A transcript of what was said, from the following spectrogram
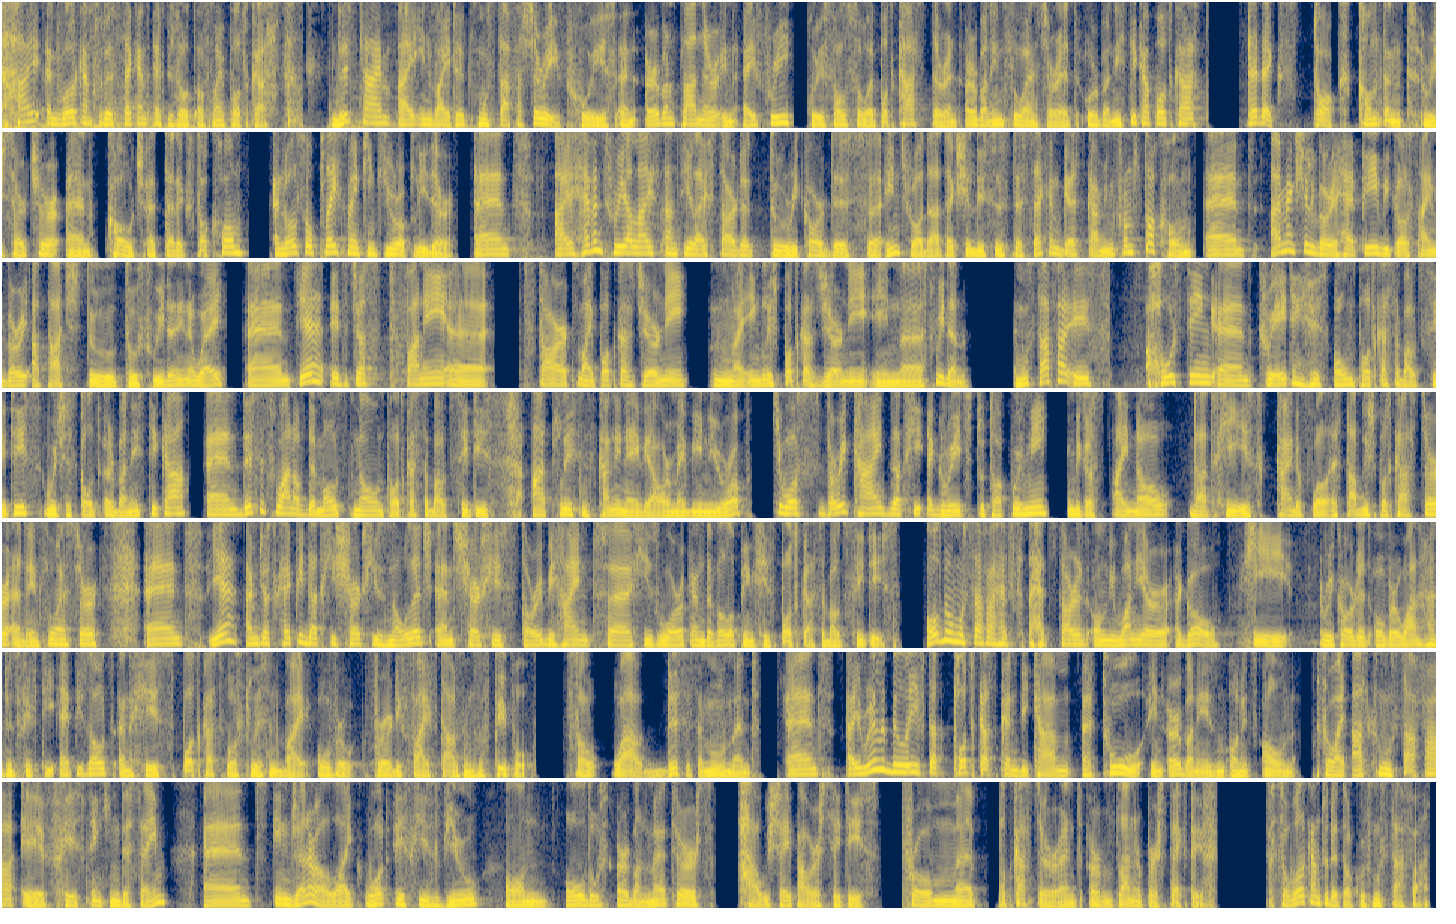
Hi, and welcome to the second episode of my podcast. This time I invited Mustafa Sharif, who is an urban planner in AFRY, who is also a podcaster and urban influencer at Urbanistica Podcast, TEDx Talk content researcher and coach at TEDx Stockholm, and also placemaking Europe leader. And I haven't realized until I started to record this uh, intro that actually this is the second guest coming from Stockholm. And I'm actually very happy because I'm very attached to, to Sweden in a way. And yeah, it's just funny uh, start my podcast journey, my English podcast journey in uh, Sweden. Mustafa is hosting and creating his own podcast about cities, which is called Urbanistica. And this is one of the most known podcasts about cities, at least in Scandinavia or maybe in Europe. He was very kind that he agreed to talk with me because I know that he is kind of well established podcaster and influencer. And yeah, I'm just happy that he shared his knowledge and shared his story behind uh, his work and developing his podcast about cities. Although Mustafa have, had started only one year ago, he recorded over 150 episodes and his podcast was listened by over 35,000 of people. So, wow, this is a movement. And I really believe that podcast can become a tool in urbanism on its own. So I asked Mustafa if he's thinking the same. And in general, like, what is his view on all those urban matters, how we shape our cities from a podcaster and urban planner perspective? So, welcome to the talk with Mustafa.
